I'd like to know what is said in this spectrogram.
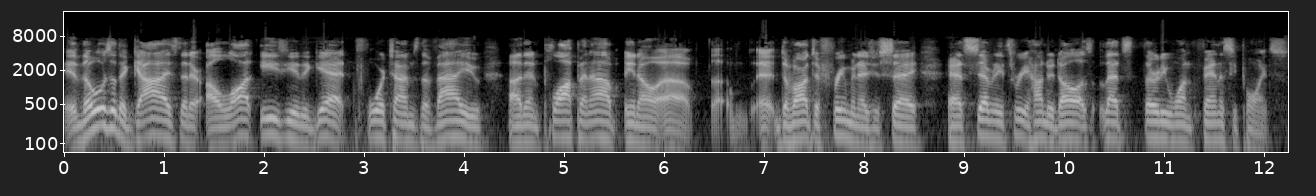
those are the guys that are a lot easier to get four times the value uh, than plopping up, you know, uh, Devonta Freeman, as you say, at seventy three hundred dollars. That's thirty one fantasy points.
